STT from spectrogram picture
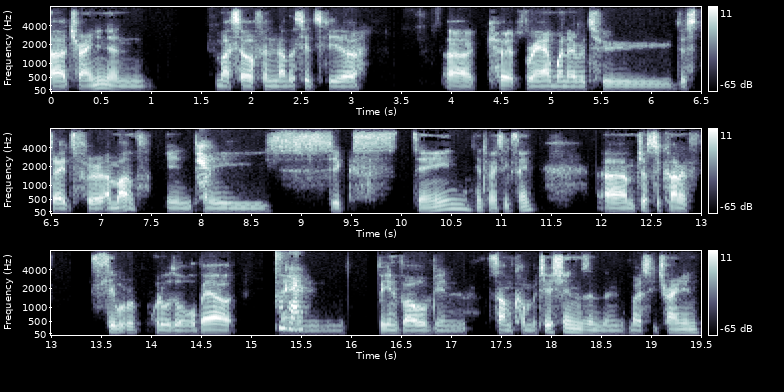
uh, training, and myself and another sit skier, uh, Kurt Brown, went over to the states for a month in 2016. In 2016, um, just to kind of see what, what it was all about Okay. and be involved in some competitions and then mostly training.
